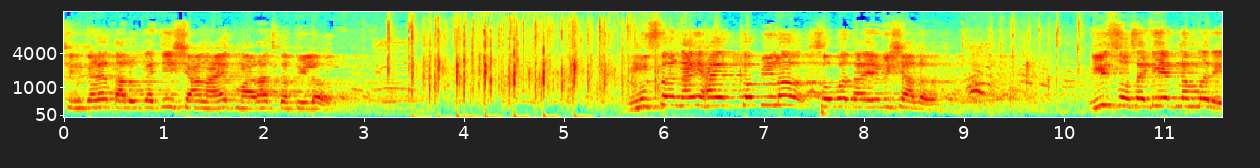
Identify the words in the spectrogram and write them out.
शिंदखेडा तालुक्याची शान आहेत महाराज कपिल. नुसतं नाही आहेत कपिल सोबत आहे विशाल. ही सोसायटी एक नंबर आहे.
